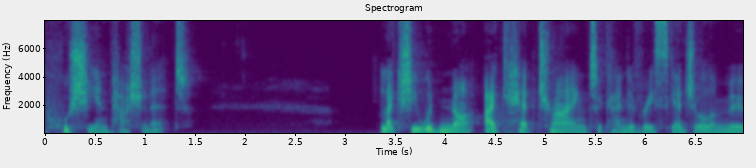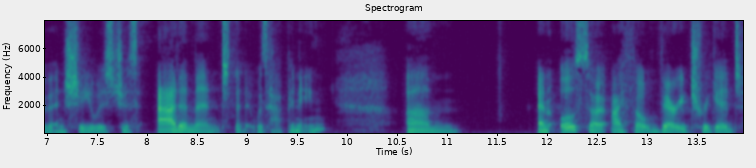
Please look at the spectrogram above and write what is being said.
pushy and passionate. Like she would not, I kept trying to kind of reschedule and move, and she was just adamant that it was happening. Um, and also, I felt very triggered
